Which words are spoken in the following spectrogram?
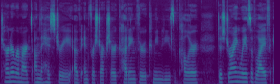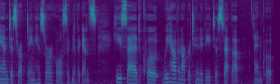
Turner remarked on the history of infrastructure cutting through communities of color, destroying ways of life, and disrupting historical significance. He said, quote, We have an opportunity to step up, end quote.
